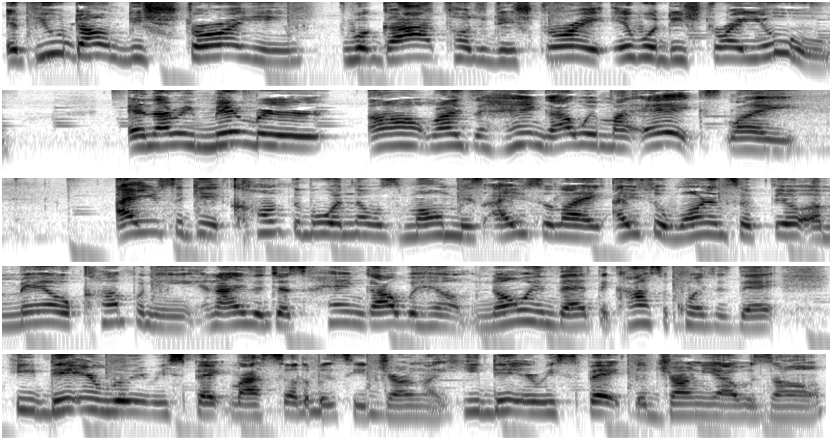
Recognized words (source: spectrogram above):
if you don't destroy him, what God told you to destroy, it will destroy you. And I remember um, when I used to hang out with my ex, like I used to get comfortable in those moments. I used to like I used to want him to feel a male company and I used to just hang out with him, knowing that the consequences that he didn't really respect my celibacy journey. Like he didn't respect the journey I was on.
